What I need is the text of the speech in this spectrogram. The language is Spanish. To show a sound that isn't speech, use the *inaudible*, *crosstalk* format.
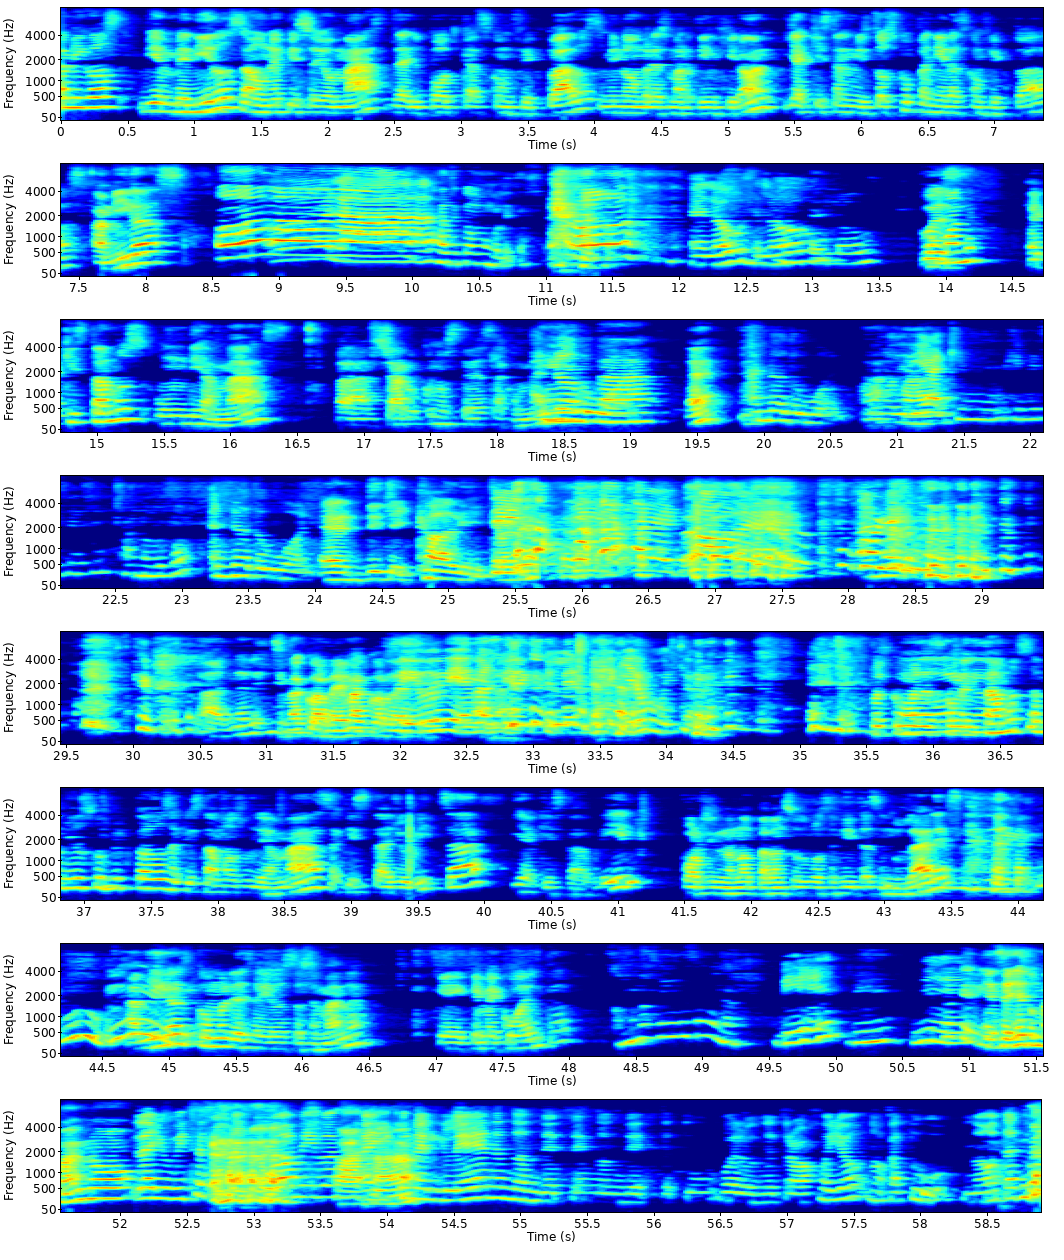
Hola amigos, bienvenidos a un episodio más del podcast Conflictuados. Mi nombre es Martín Girón y aquí están mis dos compañeras conflictuadas, amigas. Hola. Así como boletas. *laughs* Hello, hello. Hello. Pues ¿Cómo andan? aquí estamos un día más para echar con ustedes la Another comida. ¿Eh? Another one. Como diría, ¿quién, ¿quién dice ese? ¿no los dos? Another one. El DJ Kali. DJ. Ándale, sí me acordé, me acordé. Sí, muy bien, Martín, excelente. Te quiero mucho. *laughs* Pues como les comentamos, amigos conflictuados, aquí estamos un día más. Aquí está Yubitsa y aquí está Abril. Por si no notaron sus vocecitas singulares. Uh, *laughs* Amigas, ¿cómo les ha ido esta semana? ¿Qué, qué me cuenta? ¿Cómo no se esa semana? bien, Bien. Bien. bien. Enseña tu mano. La lluvia se tatuó, *laughs* amigos, ahí con el Glen, en donde, en donde tatuó, bueno, donde trabajo yo, no tatuó, no *laughs* tatuó.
